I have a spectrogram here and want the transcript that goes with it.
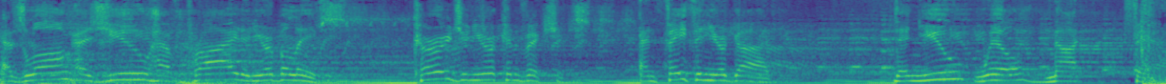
As long as you have pride in your beliefs, courage in your convictions, and faith in your God, then you will not fail.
